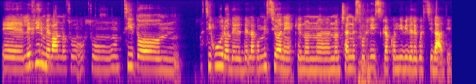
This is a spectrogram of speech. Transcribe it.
eh, le firme vanno su, su un sito mh, sicuro de, della Commissione e che non, non c'è nessun rischio a condividere questi dati.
